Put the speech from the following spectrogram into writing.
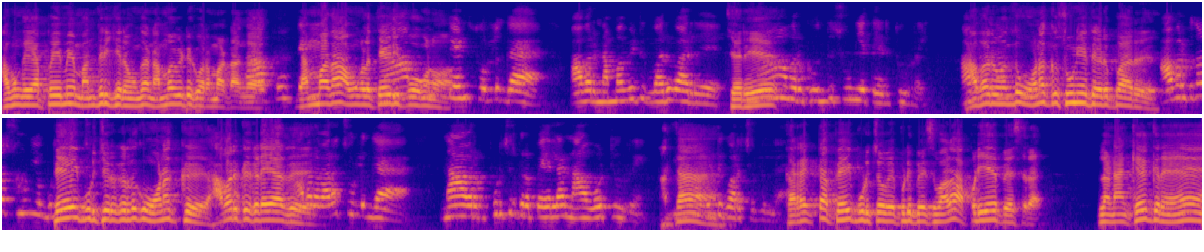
அவங்க எப்பயுமே மந்திரிக்கிறவங்க நம்ம வீட்டுக்கு வர மாட்டாங்க. நம்ம தான் அவங்கள தேடி போகணும். சொல்லுங்க. அவர் நம்ம வீட்டுக்கு வருவாரு. சரி. அவருக்கு வந்து சூனியத்தை எடுத்து விடுறேன். அவர் வந்து உனக்கு சூனியத்தை எடுப்பாரு. அவருக்கு தான் சூனியம். பேய் பிடிச்சிருக்கிறதுக்கு உனக்கு அவருக்கு கிடையாது. அவரை வர சொல்லுங்க. நான் அவருக்கு பிடிச்சிருக்கிற பெயர்ல நான் ஓட்டி விடுறேன். அதான் வீட்டுக்கு வர சொல்லுங்க. கரெக்டா பேய் பிடிச்சவ எப்படி பேசுவாளோ அப்படியே பேசுற. இல்ல நான் கேக்குறேன்.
